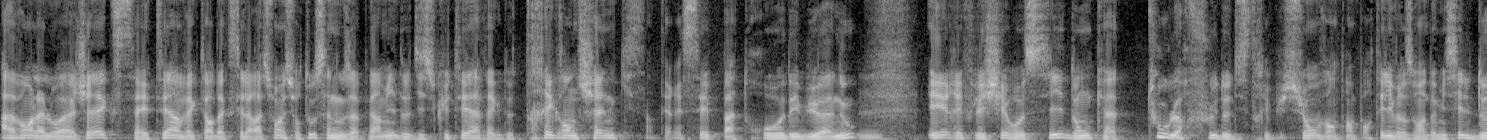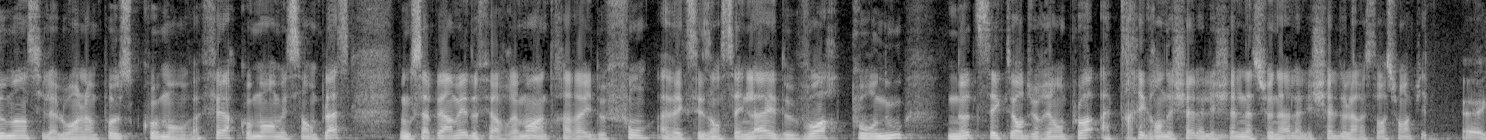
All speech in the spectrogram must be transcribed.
avant la loi AGEC. Ça a été un vecteur d'accélération et surtout, ça nous a permis de discuter avec de très grandes chaînes qui s'intéressaient pas trop au début à nous mm. et réfléchir aussi donc à tout leur flux de distribution, vente emportée, livraison à domicile. Demain, si la loi l'impose, comment on va faire, comment on met ça en place. Donc ça permet de faire vraiment un travail de fond avec ces enseignes-là et de voir pour nous notre secteur du réemploi à très grande échelle, à l'échelle nationale, à l'échelle de la restauration rapide. Euh,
